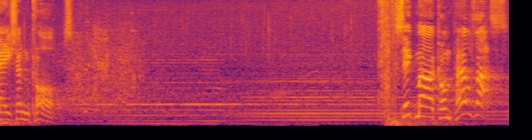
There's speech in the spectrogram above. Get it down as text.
Nation calls. Sigmar compels us!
